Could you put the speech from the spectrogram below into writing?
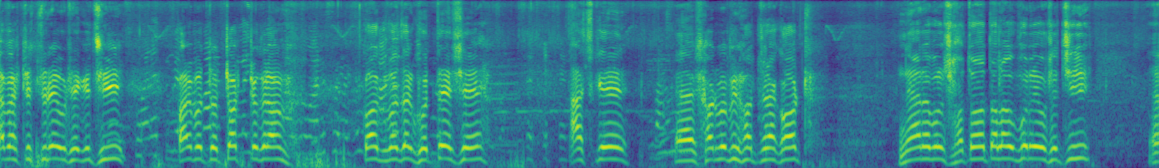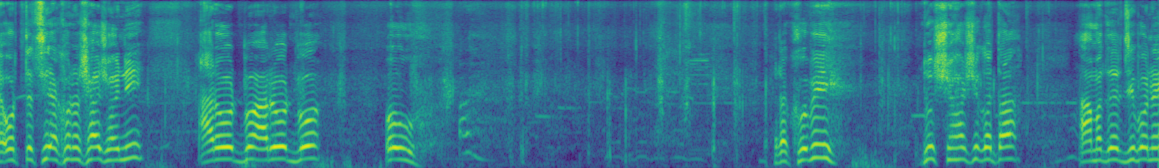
এভারেস্টের চূড়ায় উঠে গেছি। পার্বত্য চট্টগ্রাম কক্সবাজার ঘুরতে এসে আজকে সর্ববৃহৎ রেকর্ড নেয়ারেবল শততলা উপরে উঠেছি। উঠতেছি এখনও শেষ হয়নি। আরও উঠবো আরও উঠবো। ও এটা খুবই দুঃসাহসিকতা। আমাদের জীবনে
